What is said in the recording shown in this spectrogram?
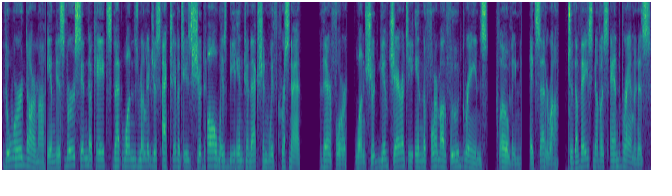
The word Dharma in this verse indicates that one's religious activities should always be in connection with Krishna. Therefore, one should give charity in the form of food grains, clothing, etc., to the Vaisnavas and Brahmanas,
